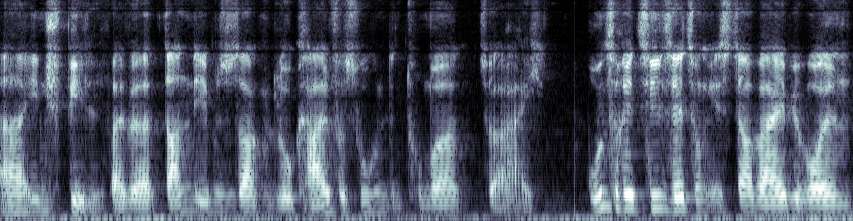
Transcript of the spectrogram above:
äh, ins Spiel, weil wir dann eben sozusagen lokal versuchen, den Tumor zu erreichen. Unsere Zielsetzung ist dabei, wir wollen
